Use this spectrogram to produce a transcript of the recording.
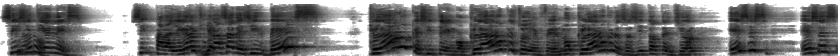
sí, Claro. sí tienes. Sí, para llegar a su y a- casa a decir, ¿ves? Claro que sí tengo, claro que estoy enfermo, claro que necesito atención. Ese es, ese es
